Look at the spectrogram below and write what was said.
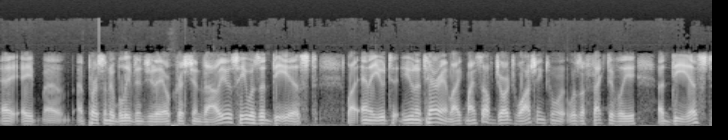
a, a, a person who believed in Judeo Christian values. He was a deist and a Unitarian like myself. George Washington was effectively a deist.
